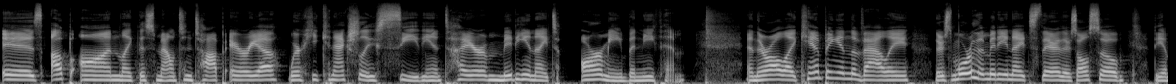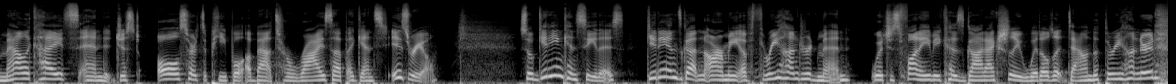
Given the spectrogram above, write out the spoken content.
is up on like this mountaintop area where he can actually see the entire Midianite army beneath him. And they're all like camping in the valley. There's more than Midianites there. There's also the Amalekites and just all sorts of people about to rise up against Israel. So Gideon can see this. Gideon's got an army of 300 men, which is funny because God actually whittled it down to 300.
